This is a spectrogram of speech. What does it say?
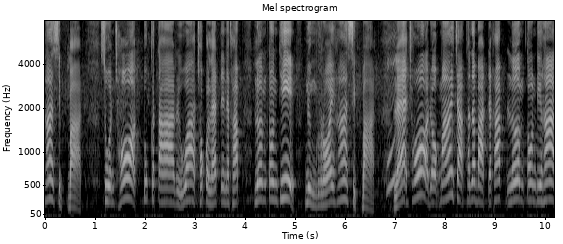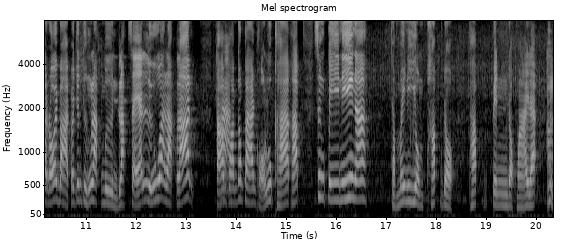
350 บาท ส่วนช่อตุ๊กตาหรือว่าช็อกโกแลตเนี่ยนะครับ เริ่มต้นที่ 150 บาท และช่อดอกไม้จากธนบัตรนะครับ เริ่มต้นที่ 500 บาท ไปจนถึงหลักหมื่น หลักแสนหรือว่าหลักล้าน ตามค่ะความต้องการของลูกค้าครับ ซึ่งปีนี้นะจะไม่นิยมพับดอก พับเป็นดอกไม้แล้วอ๋อ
